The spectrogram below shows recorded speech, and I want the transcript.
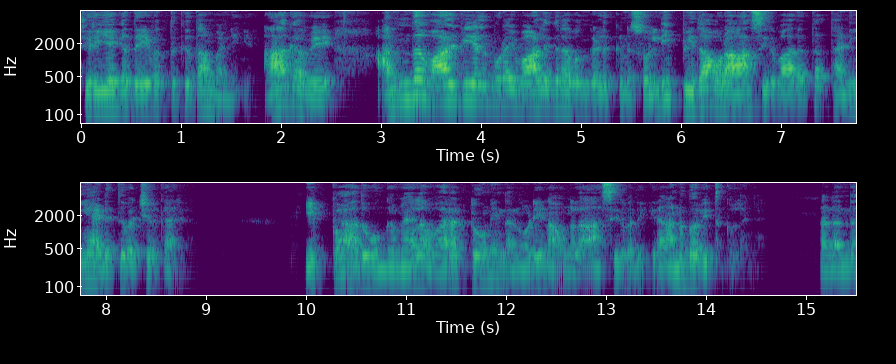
திரியேக தெய்வத்துக்கு தான் பண்ணீங்க. ஆகவே அந்த வாழ்வியல் முறை வாழுகிறவங்களுக்குன்னு சொல்லி பிதா ஒரு ஆசீர்வாதத்தை தனியா எடுத்து வச்சிருக்காரு. இப்ப அது உங்க மேல வரட்டும்னு இந்த நொடி நான் உங்களை ஆசீர்வதிக்கிறேன். அனுபவித்துக்கொள்ள நடந்த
